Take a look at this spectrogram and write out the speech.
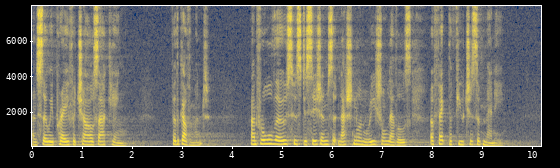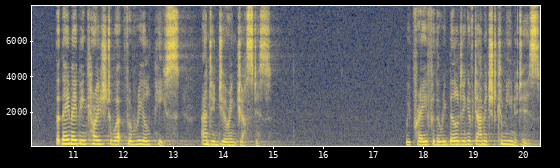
And so we pray for Charles our King, for the government, and for all those whose decisions at national and regional levels affect the futures of many, that they may be encouraged to work for real peace and enduring justice. We pray for the rebuilding of damaged communities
